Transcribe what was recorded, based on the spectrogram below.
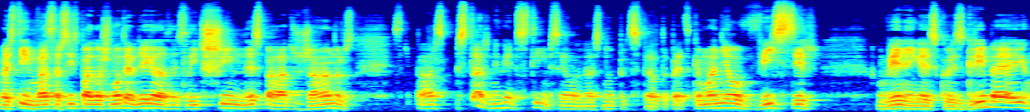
vai Steam vasaras izpārdošana motivēti iegādāties līdz šim nespēlētus žanrus. Es pāris, es tā arī neviens Steam sēlē neesmu nopircis spēli, tāpēc, ka man jau viss ir. Un vienīgais, ko es gribēju,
